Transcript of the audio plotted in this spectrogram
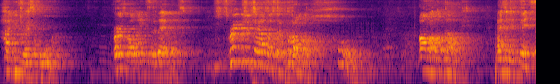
how you dress a war. First of all, it's the levels. Scripture tells us to put on the whole armor of God as a defense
